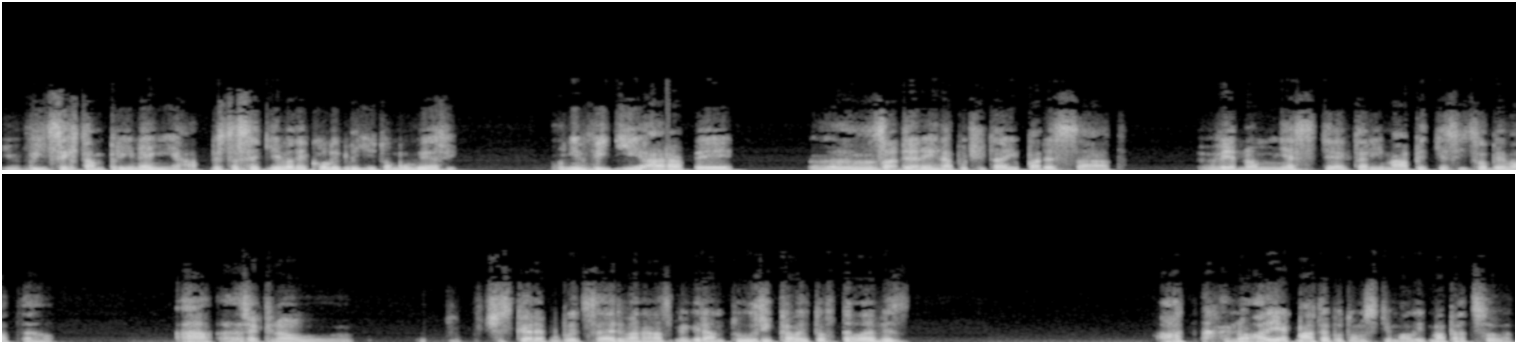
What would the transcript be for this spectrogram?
víc jich tam prý není. A byste se divili, kolik lidí tomu věří. Oni vidí Araby, eh, za den jich napočítají 50 v jednom městě, který má 5000 obyvatel. A řeknou, v České republice je 12 migrantů, říkali to v televizi. A, no a jak máte potom s těma lidma pracovat?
